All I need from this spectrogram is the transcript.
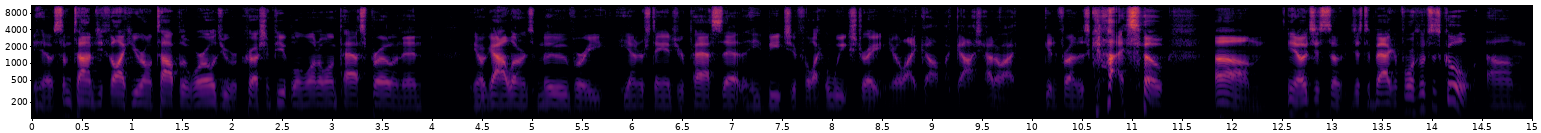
you know, sometimes you feel like you were on top of the world. You were crushing people in one-on-one pass pro, and then you know a guy learns a move or he, he understands your pass set, and he beats you for like a week straight, and you're like, oh my gosh, how do I get in front of this guy? So um, you know, it's just a just a back and forth, which is cool. Um,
